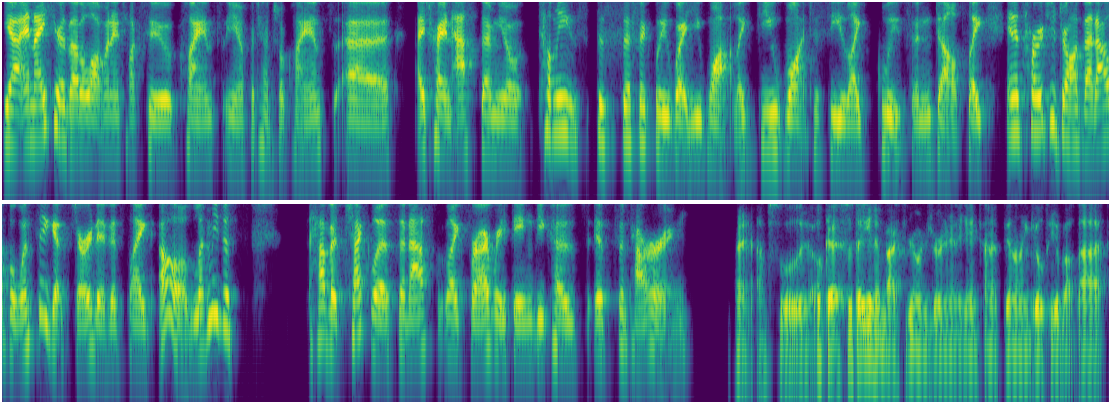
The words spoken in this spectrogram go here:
Yeah, and I hear that a lot when I talk to clients, you know, potential clients. Uh, I try and ask them, you know, tell me specifically what you want. Like, do you want to see like glutes and delts? Like, and it's hard to draw that out, but once they get started, it's like, oh, let me just have a checklist and ask like for everything because it's empowering. Right, absolutely. Okay, so taking it back to your own journey and again, kind of feeling guilty about that.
